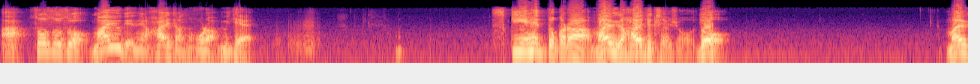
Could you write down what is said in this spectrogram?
あ、そうそうそう。眉毛ね、生えたの。ほら、見て。スキンヘッドから眉毛生えてきたでしょ。どう？眉毛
